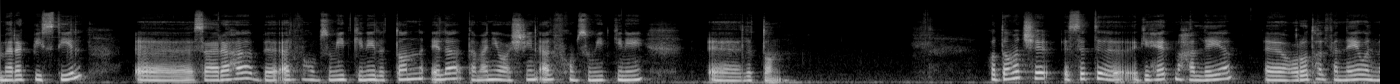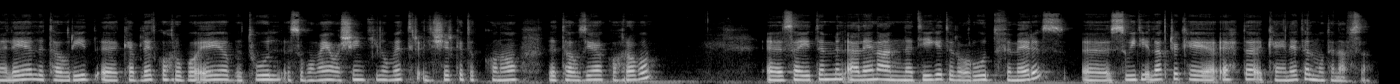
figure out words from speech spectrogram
مراكبي ستيل. سعرها بألف وخمسمية جنيه للطن إلى تمانية وعشرين ألف خمسمية جنيه للطن. قدمت ست جهات محلية عروضها الفنية والمالية لتوريد كابلات كهربائية بطول سبعمية وعشرين كيلو متر لشركة القناة لتوزيع الكهرباء سيتم الإعلان عن نتيجة العروض في مارس. سويدي إلكتريك هي إحدى الكيانات المتنافسة.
